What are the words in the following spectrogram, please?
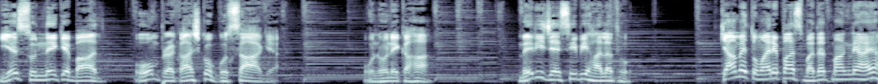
यह सुनने के बाद ओम प्रकाश को गुस्सा आ गया। उन्होंने कहा मेरी जैसी भी हालत हो। क्या मैं तुम्हारे पास मदद मांगने आया?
